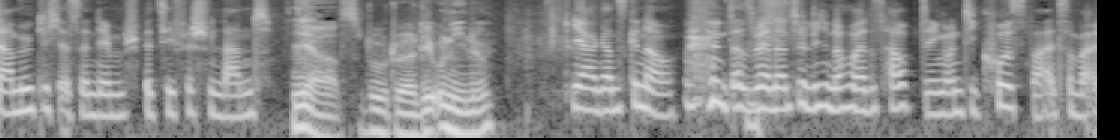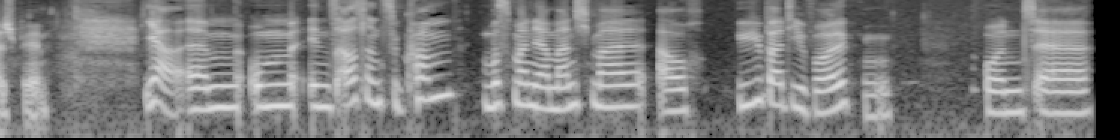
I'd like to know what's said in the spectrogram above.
da möglich ist in dem spezifischen Land. Ja, absolut. Oder die Uni, ne? Ja, ganz genau. Das wäre natürlich nochmal das Hauptding und die Kurswahl zum Beispiel. Ja, ähm, um ins Ausland zu kommen, muss man ja manchmal auch über die Wolken und äh,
